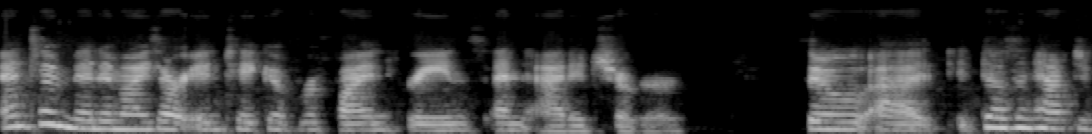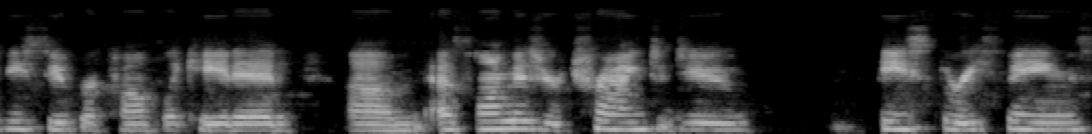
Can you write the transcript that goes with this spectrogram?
and to minimize our intake of refined grains and added sugar. So uh, it doesn't have to be super complicated. Um, as long as you're trying to do these three things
